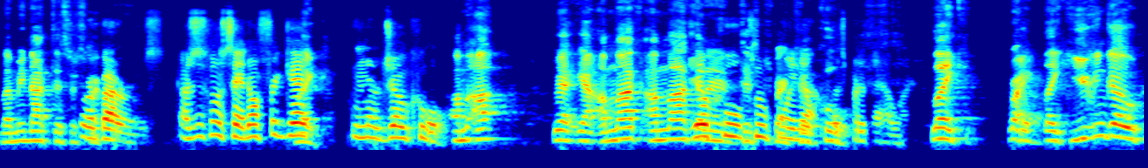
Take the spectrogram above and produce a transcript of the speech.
Let me not disrespect. Or. Burrows. I was just going to say, don't forget, Like- you know, Joe Cool. I'm uh, yeah, yeah. I'm not. I'm not going to Cool disrespect 2.0. Joe Cool. Let's put it that way. Like right, Yeah. like you can go.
